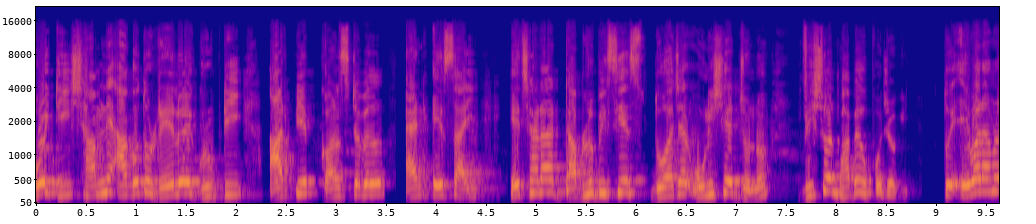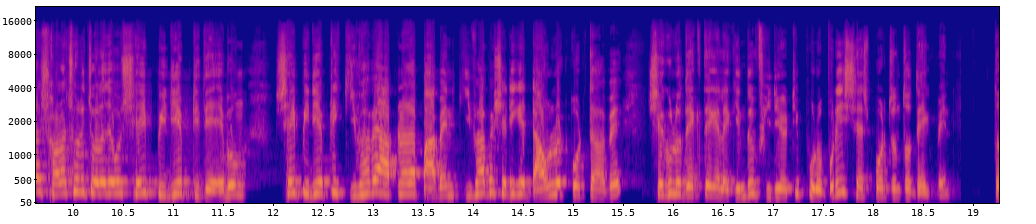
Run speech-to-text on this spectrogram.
বইটি সামনে আগত railway group D RPF constable and SI, এছাড়া ডাব্লিউবিসিএস দু হাজার উনিশের জন্য ভীষণভাবে উপযোগী। তো এবার আমরা সরাসরি চলে যাব সেই পিডিএফটিতে এবং সেই পিডিএফটি কীভাবে আপনারা পাবেন, কীভাবে সেটিকে ডাউনলোড করতে হবে, সেগুলো দেখতে গেলে কিন্তু ভিডিওটি পুরোপুরি শেষ পর্যন্ত দেখবেন। তো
